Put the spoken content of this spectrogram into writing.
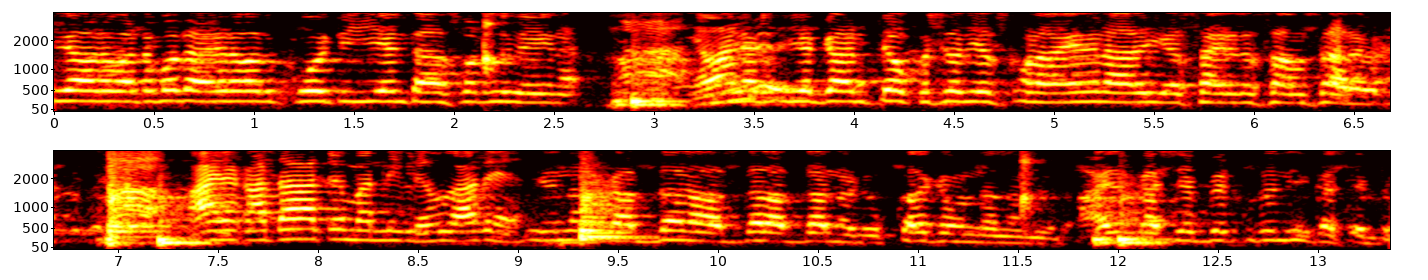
ఇవాళ పట్టపోతే హైదరాబాద్ కోటి ఈఎన్టీ హాస్పిటల్ ఏమన్నాడు? ఇక అంతే ఒక్కసారి చేసుకోవడం ఆయన నాది ఇక సరైన సంసారం ఆయనకు అద్దాచే మరి నీకు లేవు కాదే. నాకు అద్ద అద్దాలు అద్ద అన్నాడు. ఒక్కరికే ఉన్నాను అన్నాడు. ఆయన కసేపు పెట్టుకుంటే నీకు కసేపు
